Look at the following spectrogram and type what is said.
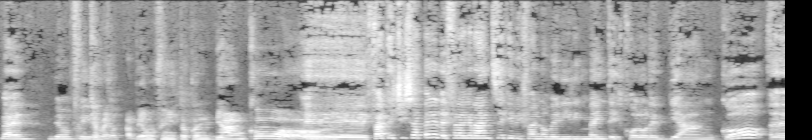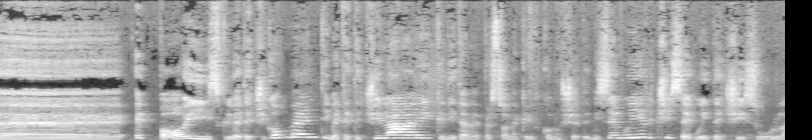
Bene, abbiamo finito. Abbiamo finito con il bianco. Eh, fateci sapere le fragranze che vi fanno venire in mente il colore bianco eh, e poi scriveteci commenti, metteteci like, dite alle persone che conoscete di seguirci, seguiteci sul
